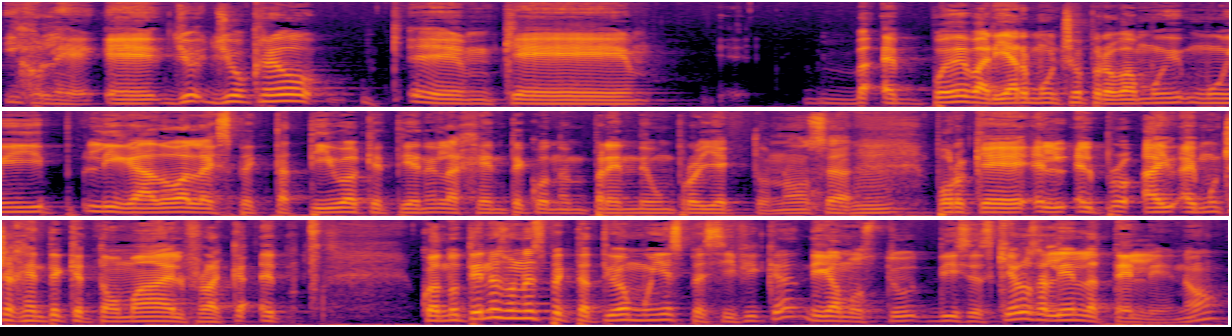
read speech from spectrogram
Híjole, eh, yo, yo creo eh, que eh, puede variar mucho, pero va muy, muy ligado a la expectativa que tiene la gente cuando emprende un proyecto, ¿no? O sea, porque el, el hay, hay mucha gente que toma el fracaso... cuando tienes una expectativa muy específica, digamos, tú dices, quiero salir en la tele, ¿no?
